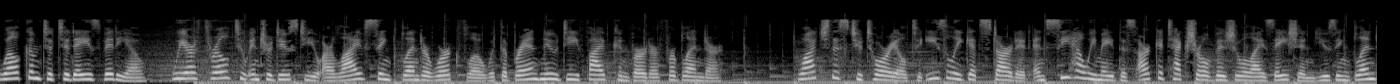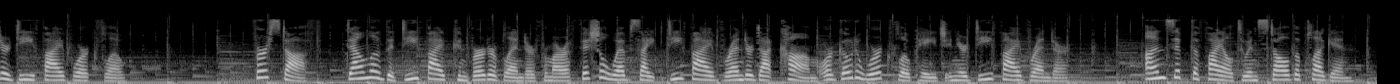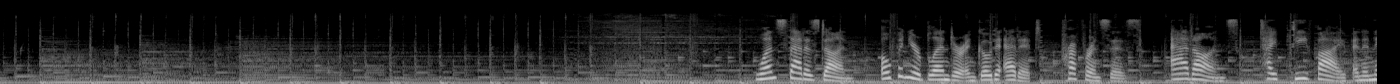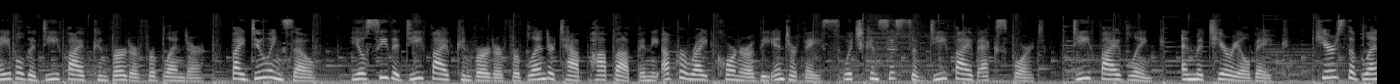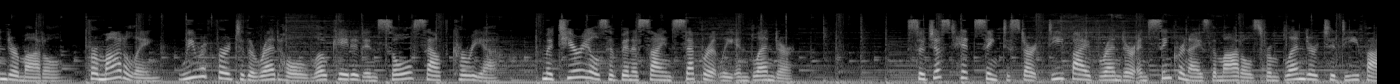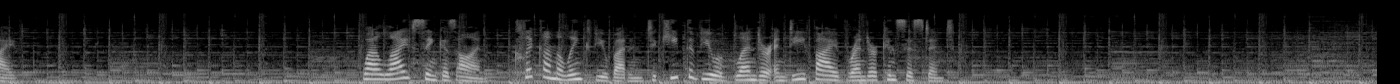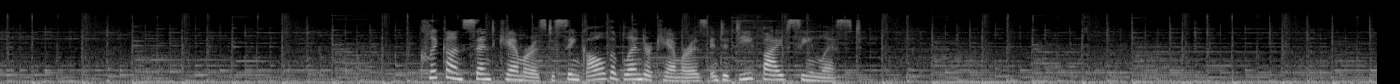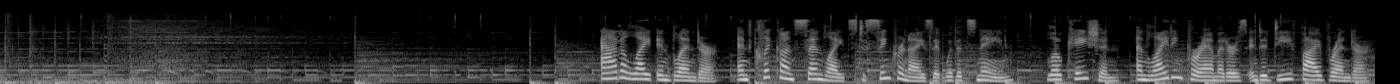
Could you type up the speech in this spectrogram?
Welcome to today's video. We are thrilled to introduce to you our live sync Blender workflow with the brand new D5 converter for Blender. Watch this tutorial to easily get started and see how we made this architectural visualization using Blender D5 workflow. First off, download the D5 converter Blender from our official website d5render.com or go to workflow page in your D5 render. Unzip the file to install the plugin. Once that is done, open your Blender and go to Edit, Preferences, Add-ons, type D5 and enable the D5 converter for Blender. By doing so, you'll see the D5 converter for Blender tab pop up in the upper right corner of the interface which consists of D5 Export, D5 Link, and Material Bake. Here's the Blender model. For modeling, we referred to the red hole located in Seoul, South Korea. Materials have been assigned separately in Blender, so just hit sync to start D5 render and synchronize the models from Blender to D5. While Live Sync is on, click on the Link View button to keep the view of Blender and D5 render consistent. Click on Send Cameras to sync all the Blender cameras into D5 scene list. Add a light in Blender, and click on Send Lights to synchronize it with its name, location, and lighting parameters into D5 Render.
